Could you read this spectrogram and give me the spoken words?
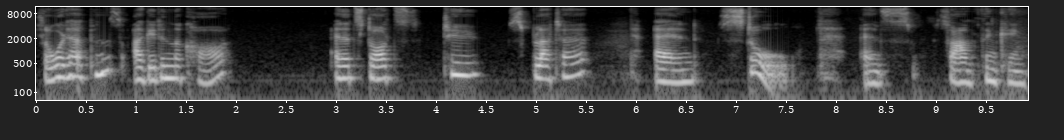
So what happens? I get in the car and it starts to splutter and stall and so I'm thinking,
